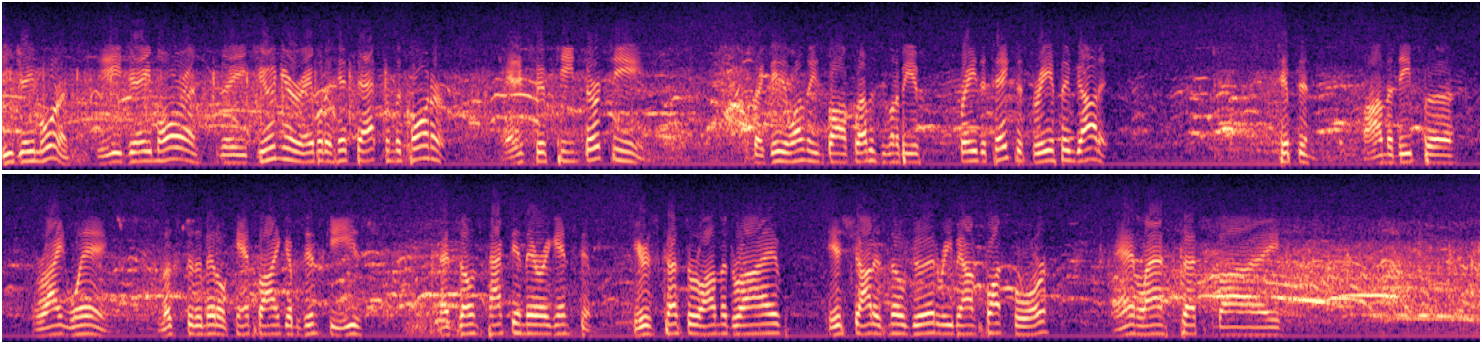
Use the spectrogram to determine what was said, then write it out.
D.J. Morris. D.J. Morris, the junior, able to hit that from the corner. And it's 15-13. Looks like neither one of these ball clubs is going to be afraid to take the three if they've got it. Tipton on the deep uh, right wing. Looks to the middle, can't find Gobzinski. He's, that zone's packed in there against him. Here's Custer on the drive. His shot is no good. Rebound fought for. And last touch by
